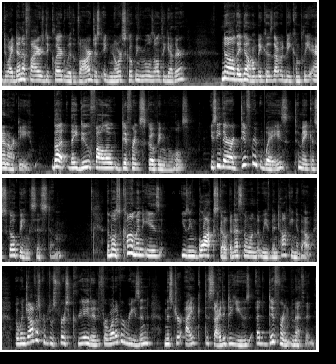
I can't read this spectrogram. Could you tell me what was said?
Do identifiers declared with var just ignore scoping rules altogether? No, they don't, because that would be complete anarchy. But they do follow different scoping rules. You see, there are different ways to make a scoping system. The most common is using block scope, and that's the one that we've been talking about. But when JavaScript was first created, for whatever reason, Mr. Eich decided to use a different method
